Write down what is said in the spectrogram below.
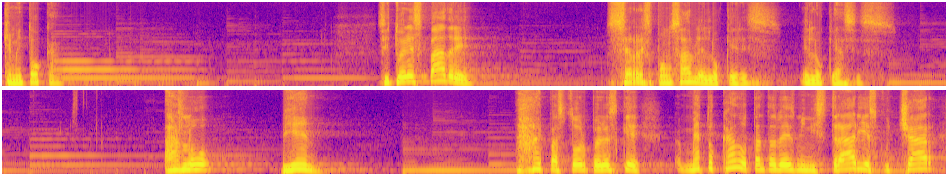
que me toca. Si tú eres padre, sé responsable en lo que eres, en lo que haces. Hazlo bien ay pastor, pero es que me ha tocado tantas veces ministrar y escuchar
